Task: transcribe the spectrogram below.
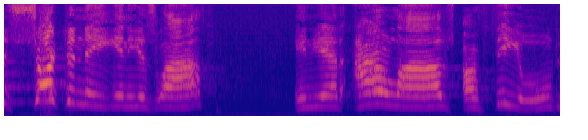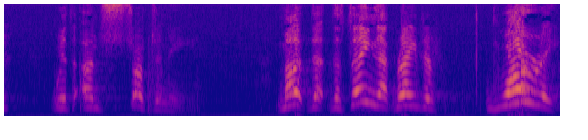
uncertainty in his life, and yet our lives are filled with uncertainty. The, the thing that brings us worry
